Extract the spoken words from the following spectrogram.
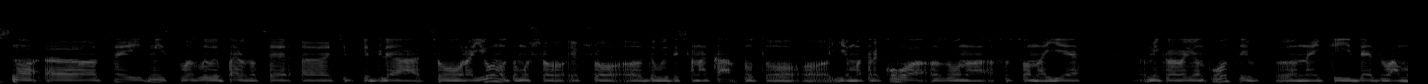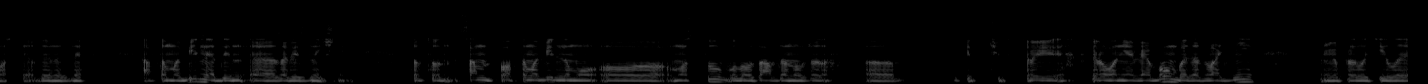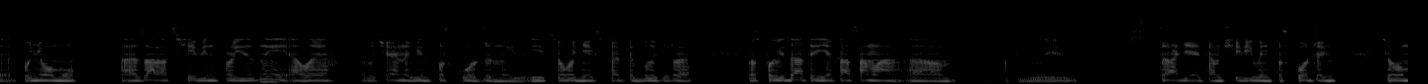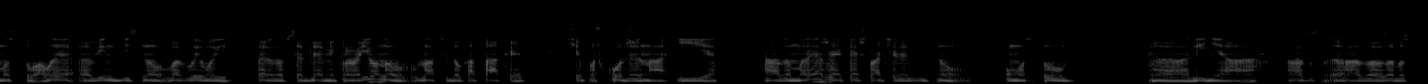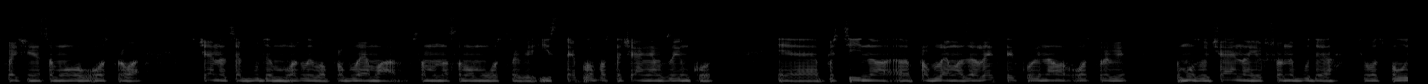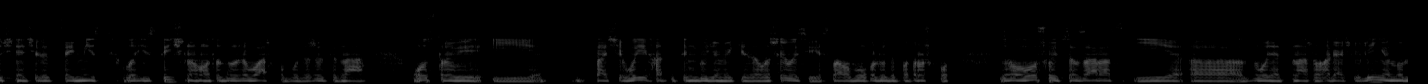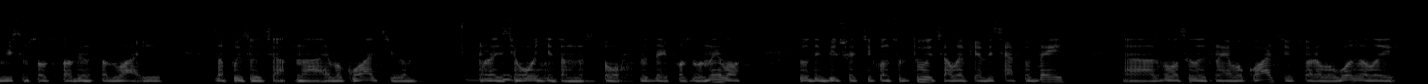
дійсно е, цей міст важливий перш за все е, тільки для цього району, тому що якщо е, дивитися на карту, то є материкова зона Херсона, є мікрорайон Острів, на який йде два мости. Один із них автомобільний, один залізничний. Тобто саме по автомобільному мосту було завдано вже чотири керовані авіабомби за два дні. Прилетіли по ньому. Зараз ще він проїзний, але звичайно він пошкоджений. І сьогодні експерти будуть вже розповідати, яка сама е, стадія там чи рівень пошкоджень цього мосту. Але е, він дійсно важливий, перш за все, для мікрорайону. Внаслідок атаки ще пошкоджена і газомережа, яка йшла через ну, по мосту е, лінія газо- газозабезпечення самого острова. Звичайно, це буде можлива проблема на самому острові і з теплопостачанням взимку. Е, Постійно е, проблема з електрикою на острові. Тому, звичайно, якщо не буде цього сполучення через цей міст логістичного, то дуже важко буде жити на острові і краще виїхати тим людям, які залишилися. І слава Богу, люди потрошку зголошуються зараз і е, дзвонять на нашу гарячу лінію 0800 101 102 і записуються на евакуацію. Вже сьогодні там 100 людей подзвонило. Люди в більшості консультуються, але 50 людей е, зголосились на евакуацію. Вчора вивозили.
